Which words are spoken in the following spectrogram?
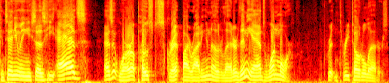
Continuing, he says, he adds as it were, a postscript by writing another letter. Then he adds one more, written three total letters.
